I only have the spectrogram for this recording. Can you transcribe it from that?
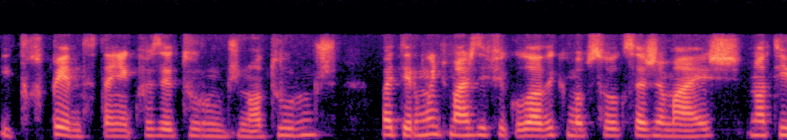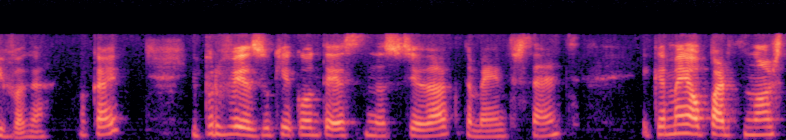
e de repente tenha que fazer turnos noturnos vai ter muito mais dificuldade que uma pessoa que seja mais notívaga, ok? E por vezes o que acontece na sociedade, que também é interessante, é que a maior parte de nós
